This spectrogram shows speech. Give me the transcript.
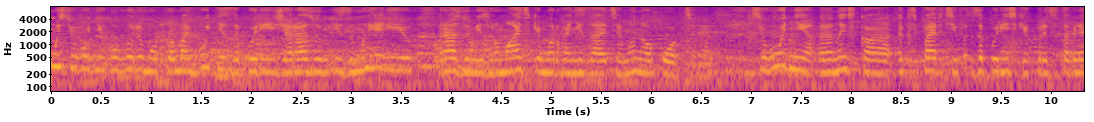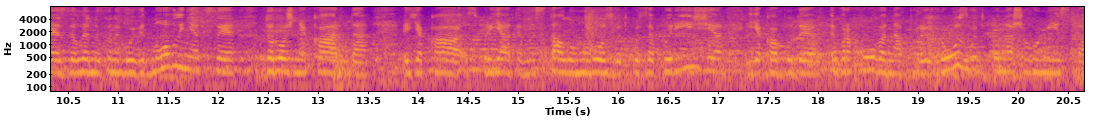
Ми сьогодні говоримо про майбутнє Запоріжжя разом із мерією, разом із громадськими організаціями, науковцями. Сьогодні е, низка експертів запорізьких представляє зелену книгу відновлення. Це дорожня карта, яка сприятиме сталому розвитку Запоріжжя, яка буде врахована при розвитку нашого міста.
